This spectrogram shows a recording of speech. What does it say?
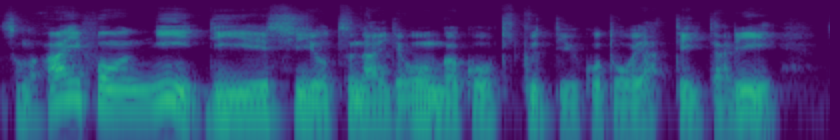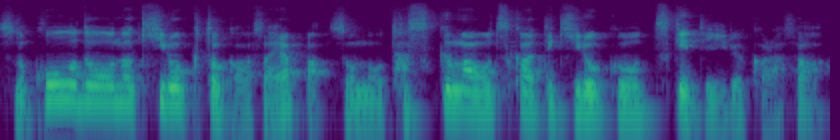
その iPhone に DAC をつないで音楽を聴くっていうことをやっていたり、その行動の記録とかはさ、やっぱそのタスクマを使って記録をつけているからさ、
